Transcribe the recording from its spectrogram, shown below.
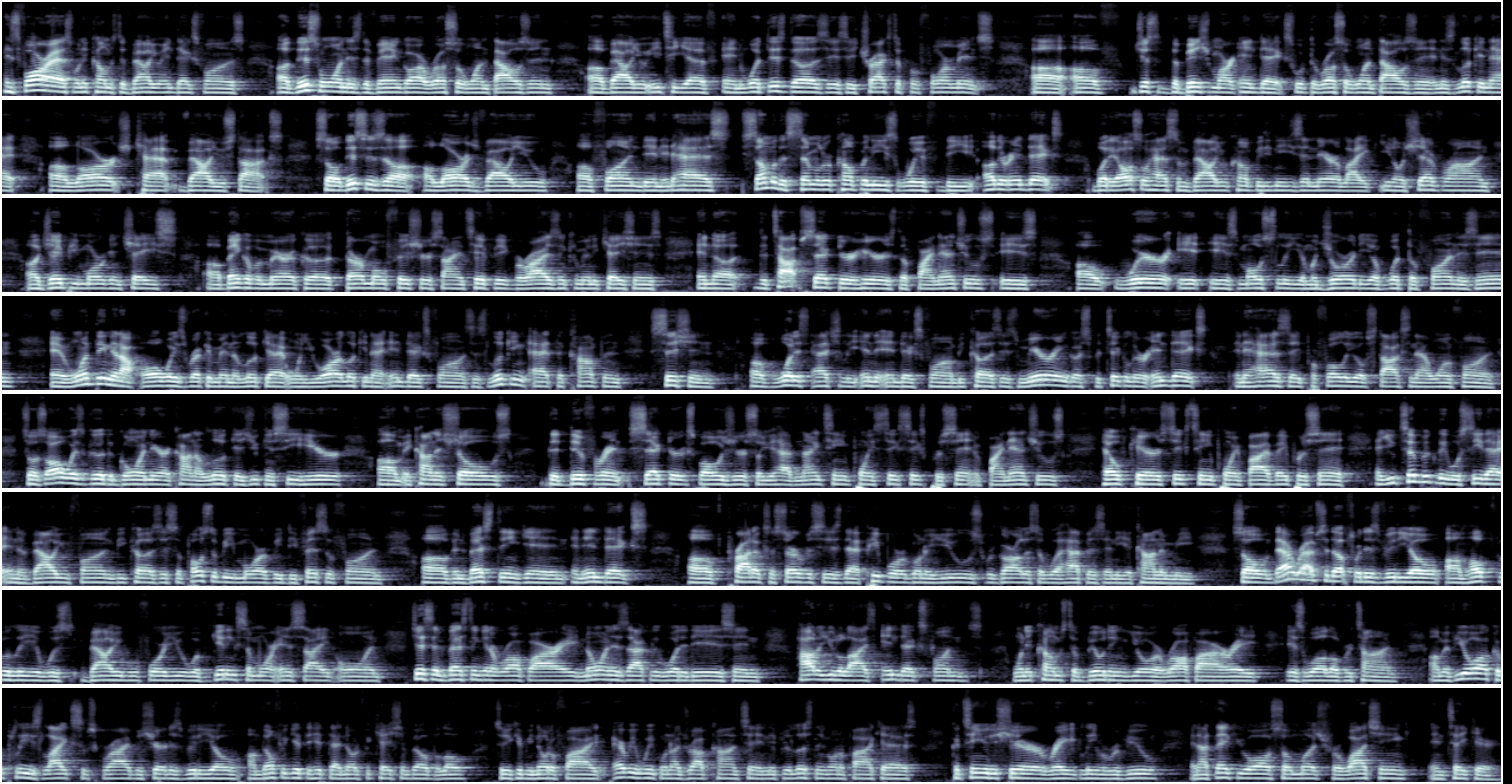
as far as when it comes to value index funds, uh, this one is the Vanguard Russell 1000 uh, value ETF. And what this does is it tracks the performance uh, of just the benchmark index with the Russell 1000 and is looking at uh, large cap value stocks. So this is a, a large value uh, fund and it has some of the similar companies with the other index, but it also has some value companies in there like, you know, Chevron, uh, JP Morgan Chase, uh, Bank of America, Thermo Fisher Scientific, Verizon Communications. And uh, the top sector here is the financials is uh, where it is mostly a majority of what the fund is in. And one thing that I always recommend to look at when you are looking at index funds is looking at the composition of what is actually in the index fund because it's mirroring a particular index and it has a portfolio of stocks in that one fund. So it's always good to go in there and kind of look. As you can see here, um, it kind of shows the different sector exposure. So you have 19.66% in financials, healthcare 16.58%. And you typically will see that in a value fund because it's supposed to be more of a defensive fund of investing in an index of products and services that people are going to use regardless of what happens in the economy. So that wraps it up for this video. Um, hopefully it was valuable for you with getting some more insight on just investing in a Roth IRA, knowing exactly what it is and how to utilize index funds when it comes to building your Roth IRA as well over time. Um, if you all could please like, subscribe, and share this video. Um, don't forget to hit that notification bell below so you can be notified every week when I drop content. And if you're listening on a podcast, continue to share, rate, leave a review. And I thank you all so much for watching and take care.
